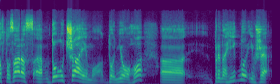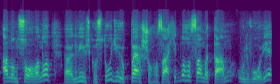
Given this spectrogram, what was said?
просто зараз е, долучаємо до нього. е, Принагідно і вже анонсовано е, львівську студію першого західного. Саме там, у Львові,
